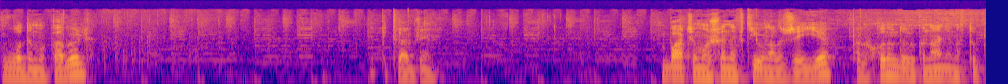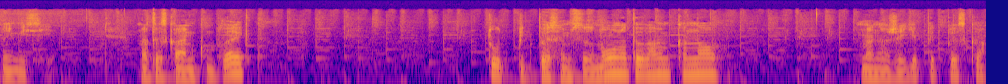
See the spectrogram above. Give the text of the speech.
вводимо пароль і підтверджуємо. Бачимо, що NFT у нас вже є. Переходимо до виконання наступної місії. Натискаємо Complete. Тут підписуємося знову на телеграм-канал. У мене вже є підписка.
